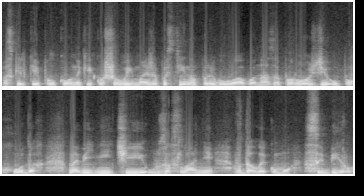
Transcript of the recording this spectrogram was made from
оскільки полковник і кошовий майже постійно перебував на Запорожжі у походах на війні чи у засланні в далекому Сибіру.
